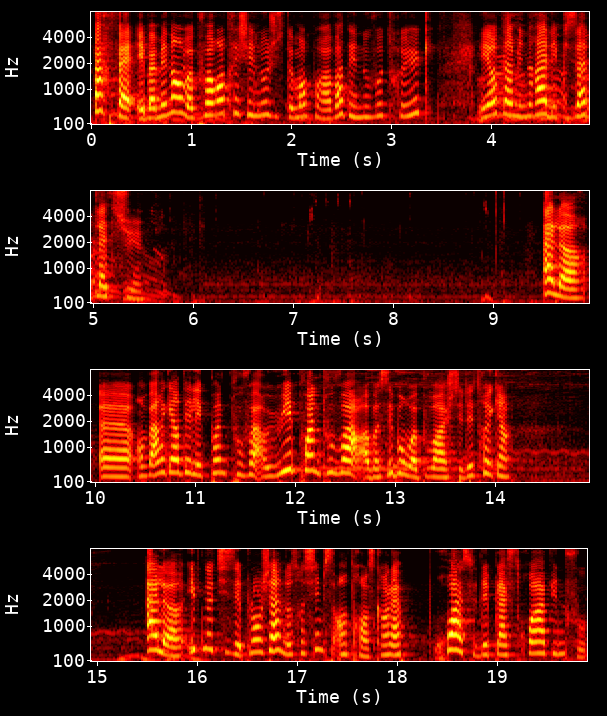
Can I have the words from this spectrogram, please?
Parfait. Et ben maintenant, on va pouvoir rentrer chez nous justement pour avoir des nouveaux trucs. Et on terminera l'épisode là-dessus. Alors, euh, on va regarder les points de pouvoir. 8 points de pouvoir. Ah bah c'est bon, on va pouvoir acheter des trucs. Hein. Alors, hypnotiser, plonger à notre Sims en transe. Quand la proie se déplace trop rapidement.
